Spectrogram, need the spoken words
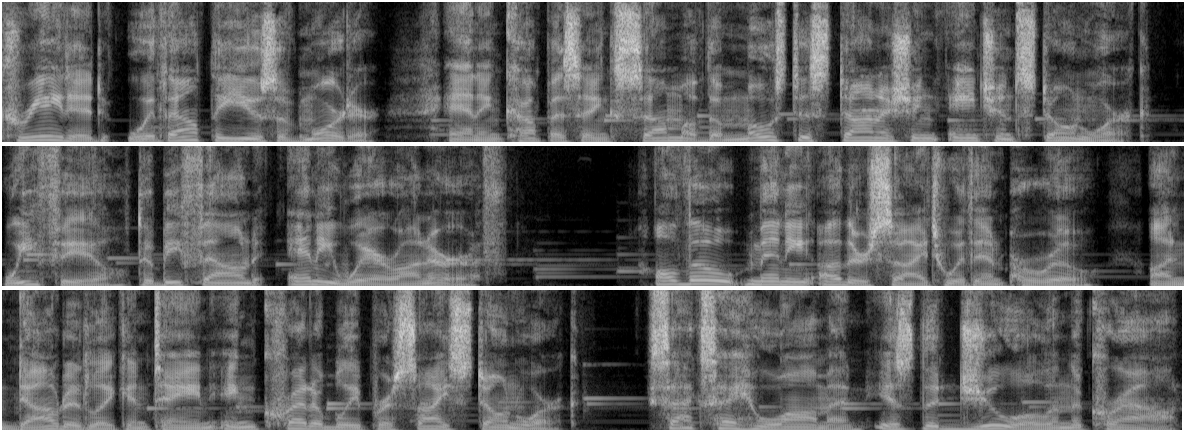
Created without the use of mortar and encompassing some of the most astonishing ancient stonework we feel to be found anywhere on Earth. Although many other sites within Peru undoubtedly contain incredibly precise stonework. Sacsayhuaman is the jewel in the crown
